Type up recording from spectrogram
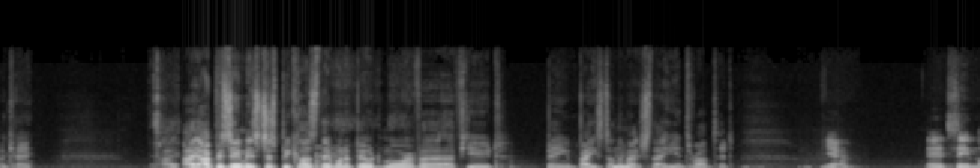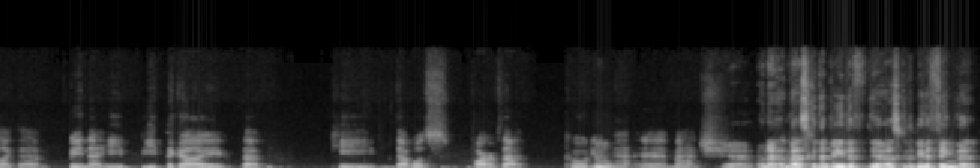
okay. I, I, I presume it's just because they want to build more of a, a feud being based on the Hmm. match that he interrupted. Yeah, it seemed like that, being that he beat the guy that he that was part of that Cody Mm. ma- uh, match. Yeah, and, that, and that's going to be the yeah that's going to be the thing that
